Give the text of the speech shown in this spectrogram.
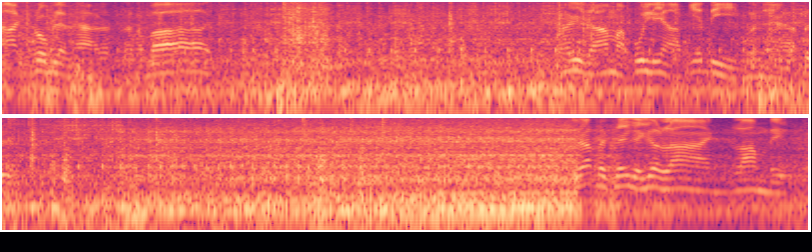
આ જ પ્રોબ્લેમ છે આ રસ્તાનો બસ આમાં પુલિયા કેદી બને આપણે ટ્રાફિક થઈ ગઈ જો લાઈન લાંબી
